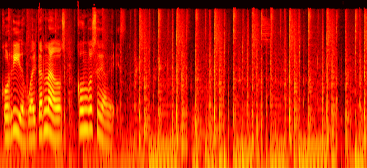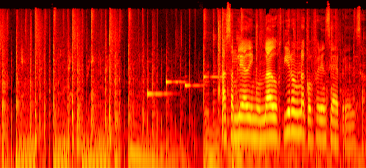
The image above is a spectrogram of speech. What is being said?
corridos o alternados, con goce de haberes. Asamblea de Inundados dieron una conferencia de prensa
